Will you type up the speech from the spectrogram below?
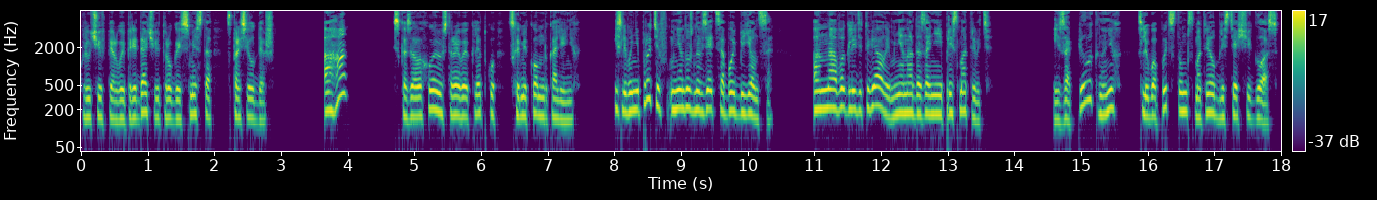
Включив первую передачу и трогаясь с места, спросил Дэш. «Ага», — сказала Хлоя, устраивая клетку с хомяком на коленях. Если вы не против, мне нужно взять с собой Бейонсе. Она выглядит вялой, мне надо за ней присматривать». И запилок на них с любопытством смотрел блестящий глаз.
